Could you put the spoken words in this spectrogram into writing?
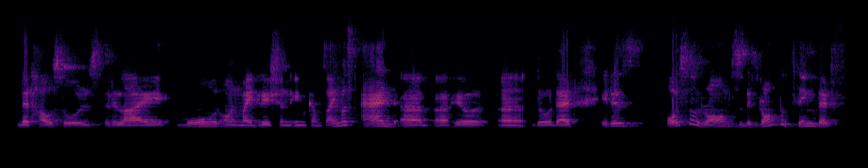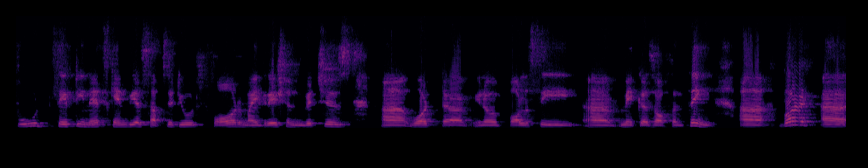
that households rely more on migration incomes. I must add uh, uh, here, though, that it is also wrong. It's wrong to think that food safety nets can be a substitute for migration, which is uh, what uh, you know policy uh, makers often think. Uh, but uh,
